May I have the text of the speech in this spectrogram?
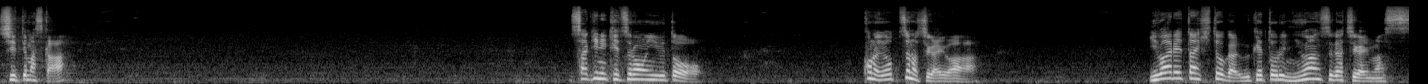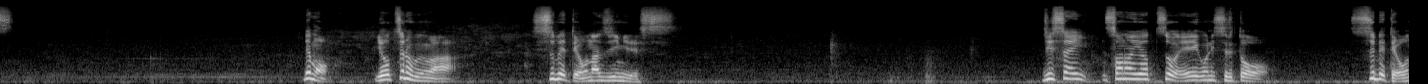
知ってますか？先に結論を言うとこの4つの違いは言われた人が受け取るニュアンスが違いますでも4つの文は全て同じ意味です。実際その4つを英語にすると全て同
